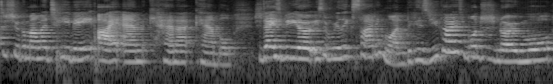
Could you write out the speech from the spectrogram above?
to Sugar Mama TV. I am Canna Campbell. Today's video is a really exciting one because you guys wanted to know more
